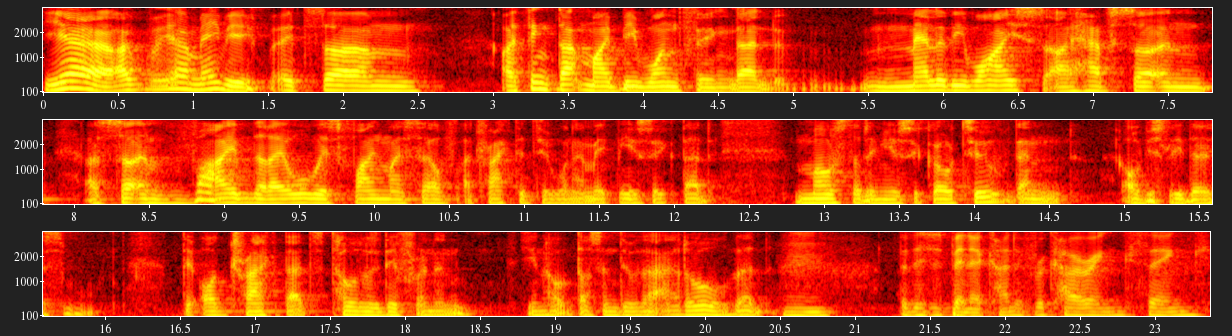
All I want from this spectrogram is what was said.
Yeah, I, yeah, maybe it's. Um, I think that might be one thing that melody wise, I have certain a certain vibe that I always find myself attracted to when I make music that most of the music go to. Then obviously there's the odd track that's totally different and you know doesn't do that at all. But mm. but this has been a kind of recurring thing.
